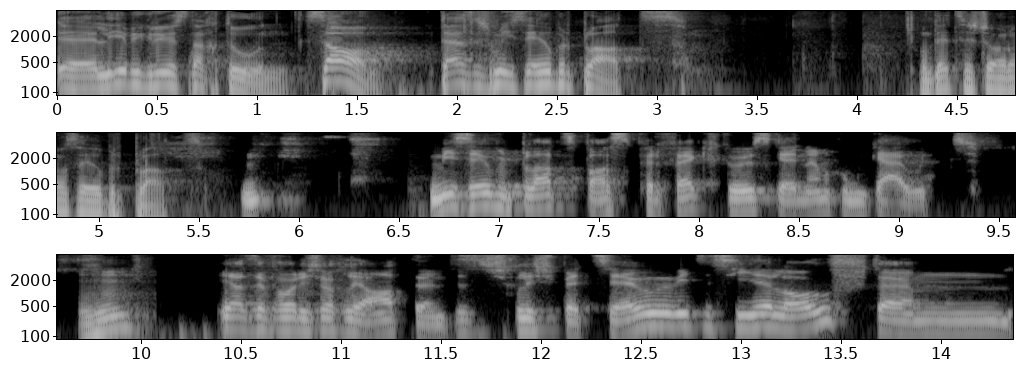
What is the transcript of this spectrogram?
Äh, liebe Grüße nach Thun. So, das ist mein Silberplatz. Und jetzt hast du auch noch Silberplatz. Mein Silberplatz passt perfekt, weil es geht nämlich um Geld. Mhm. Ich habe vorhin schon ein bisschen angetönt. Das ist ein bisschen speziell, wie das hier läuft. Ähm,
